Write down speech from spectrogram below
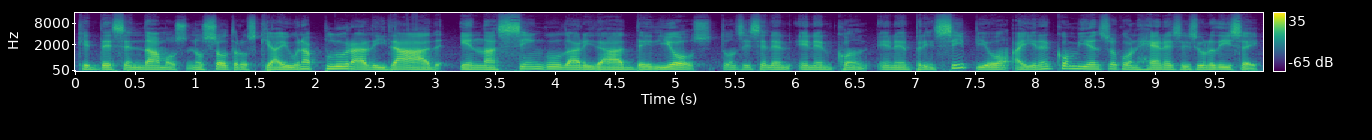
que descendamos nosotros, que hay una pluralidad en la singularidad de Dios. Entonces, en el, en el, en el principio, ahí en el comienzo con Génesis, uno dice,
